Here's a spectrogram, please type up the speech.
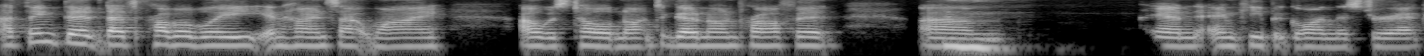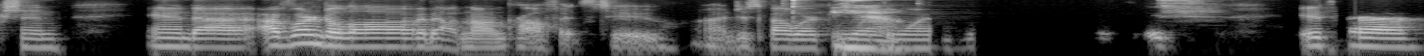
i think that that's probably in hindsight why I was told not to go nonprofit um, mm-hmm. and and keep it going this direction. And uh, I've learned a lot about nonprofits too, uh, just by working yeah. with the one. It's it's a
